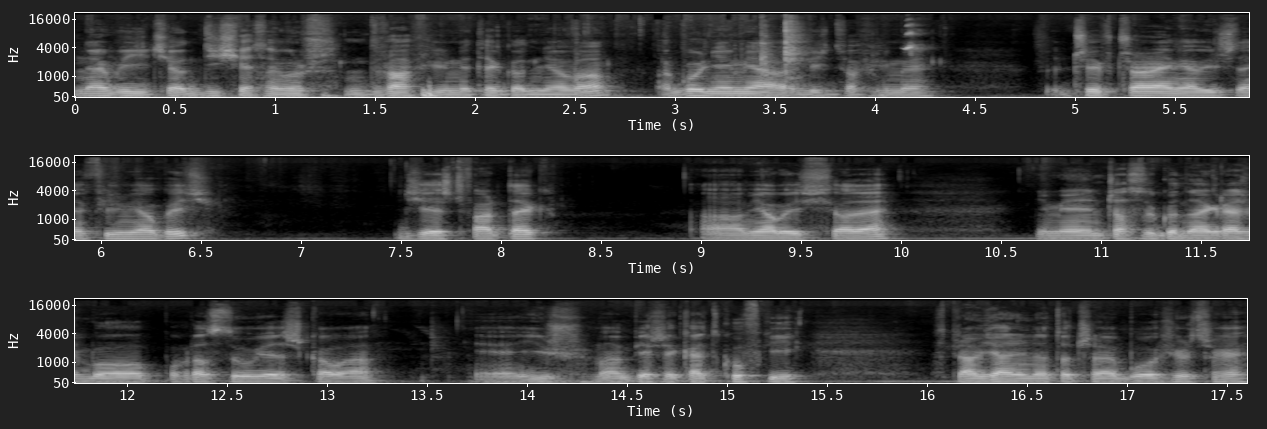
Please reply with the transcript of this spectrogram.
No jak widzicie od dzisiaj są już dwa filmy tygodniowo. Ogólnie miały być dwa filmy, czy wczoraj miał być ten film miał być. Dzisiaj jest czwartek, a miał być w środę nie miałem czasu go nagrać, bo po prostu jest szkoła e, już mam pierwsze kartkówki sprawdziany, no to trzeba było się już trochę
